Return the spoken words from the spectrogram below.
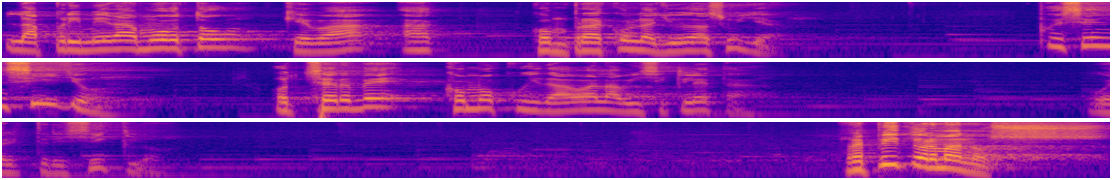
la primera moto que va a comprar con la ayuda suya? Pues sencillo. Observe cómo cuidaba la bicicleta o el triciclo. Repito, hermanos,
